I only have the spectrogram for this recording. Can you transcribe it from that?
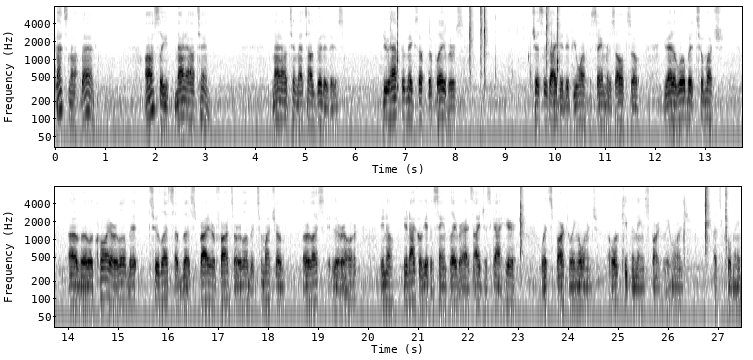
That's not bad. Honestly, 9 out of 10. 9 out of 10, that's how good it is. You have to mix up the flavors, just as I did if you want the same result. So you add a little bit too much of the LaCroix or a little bit too less of the Sprite or Fanta or a little bit too much of, or less, or, or you know, you're not going to get the same flavor as I just got here with Sparkling Orange. We'll keep the name Sparkling Orange. That's a cool name.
